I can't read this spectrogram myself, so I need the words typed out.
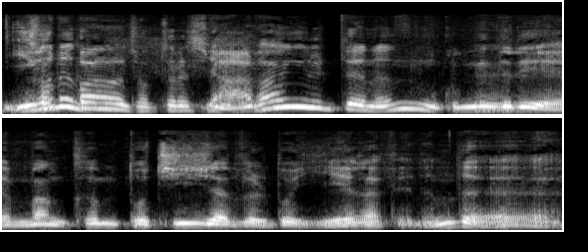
이거는 적절했습니다. 야당일 때는 국민들이 웬만큼 또 지지자들도 이해가 되는데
